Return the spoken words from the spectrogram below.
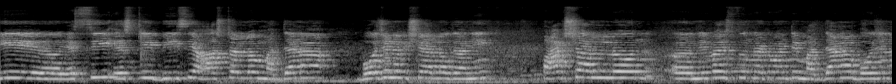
ఈ ఎస్సీ ఎస్టీ బీసీ హాస్టల్లో మధ్యాహ్న భోజన విషయాల్లో కానీ పాఠశాలలో నిర్వహిస్తున్నటువంటి మధ్యాహ్న భోజన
